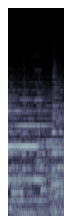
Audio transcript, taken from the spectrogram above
Música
